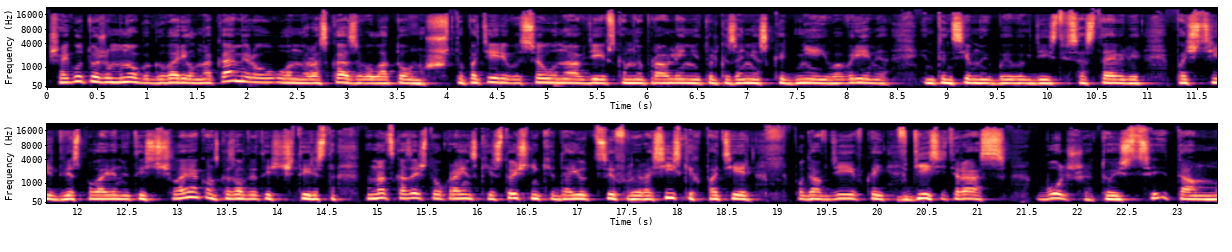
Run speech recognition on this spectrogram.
Шойгу тоже много говорил на камеру, он рассказывал о том, что потери ВСУ на Авдеевском направлении только за несколько дней во время интенсивных боевых действий составили почти 2500 человек, он сказал 2400, но надо сказать, что украинские источники дают цифры российских потерь под Авдеевкой в 10 раз больше, то есть там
